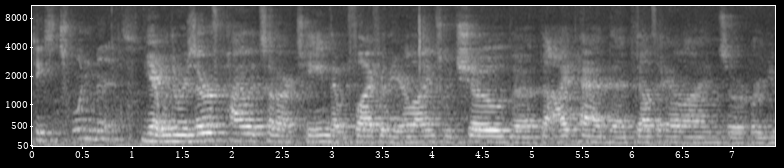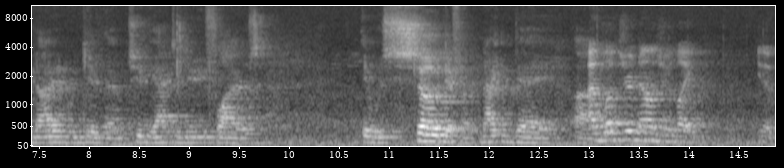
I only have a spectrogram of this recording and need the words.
takes 20 minutes. Yeah, when the reserve pilots on our team that would fly for the airlines would show the, the iPad that Delta Airlines or, or United would give them to the active duty flyers, it was so different, night and day. Um, I loved your analogy of like, you know,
